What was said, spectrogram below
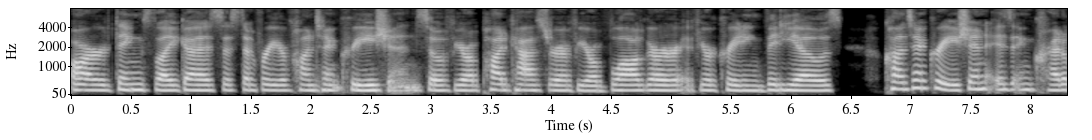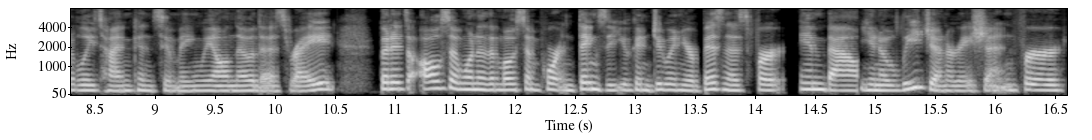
are things like a system for your content creation. So if you're a podcaster, if you're a blogger, if you're creating videos, content creation is incredibly time consuming. We all know this, right? But it's also one of the most important things that you can do in your business for inbound, you know, lead generation, for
